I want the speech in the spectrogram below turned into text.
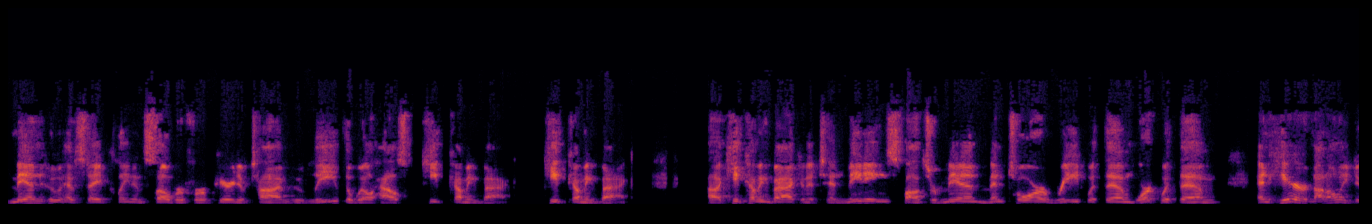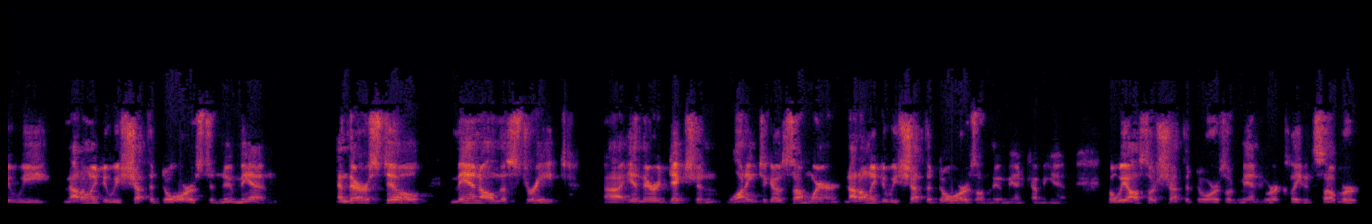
men who have stayed clean and sober for a period of time who leave the wheelhouse, keep coming back, keep coming back uh, keep coming back and attend meetings, sponsor men, mentor, read with them, work with them. And here, not only do we not only do we shut the doors to new men, and there are still men on the street uh, in their addiction wanting to go somewhere. Not only do we shut the doors on new men coming in, but we also shut the doors on men who are clean and sober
